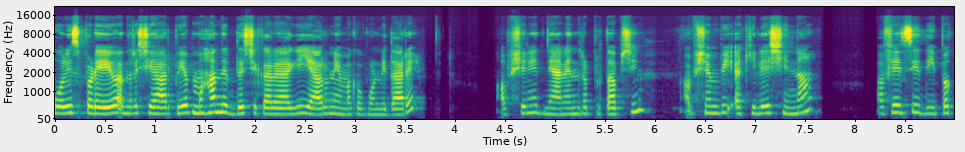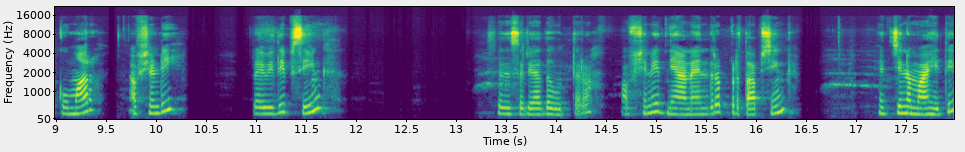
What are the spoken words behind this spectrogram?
ಪೊಲೀಸ್ ಪಡೆಯು ಅಂದರೆ ಸಿ ಆರ್ ಪಿ ಎಫ್ ಮಹಾನಿರ್ದೇಶಕರಾಗಿ ಯಾರು ನೇಮಕಗೊಂಡಿದ್ದಾರೆ? Option A Gyanendra Pratap Singh. Option B Akhilesh Sinha. Option C Deepak Kumar. Option D Ravideep Singh. ಸರಿ, ಸರಿಯಾದ ಉತ್ತರ. Option A, Gyanendra Pratap Singh. ಹೆಚ್ಚಿನ ಮಾಹಿತಿ.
